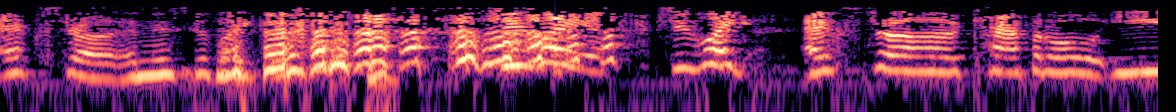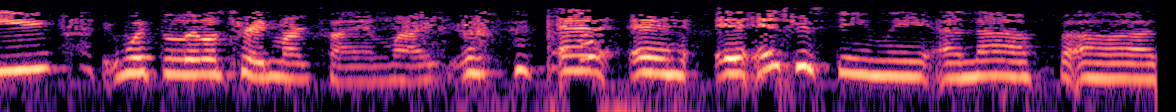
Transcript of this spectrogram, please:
extra, and it's just like she's like she's like extra capital E with the little trademark sign. Like and, and, and interestingly enough, uh,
